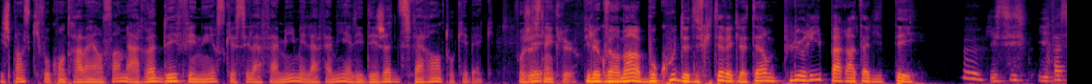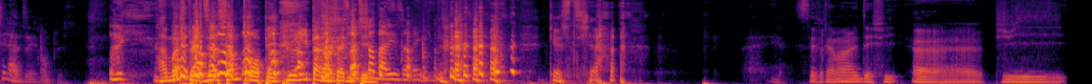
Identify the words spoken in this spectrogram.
Et je pense qu'il faut qu'on travaille ensemble à redéfinir ce que c'est la famille. Mais la famille, elle est déjà différente au Québec. Il faut juste l'inclure. Puis le gouvernement a beaucoup de discuté avec le terme pluriparentalité. Est, il est facile à dire en plus. Ah, moi, je peux dire sans me tromper. Ça Pluriparentalité. chante dans les oreilles. Christian. C'est vraiment un défi. Euh, puis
